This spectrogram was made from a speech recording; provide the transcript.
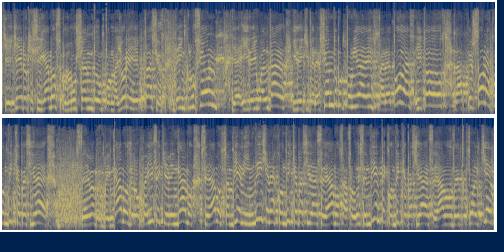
que quiero que sigamos luchando por mayores espacios de inclusión y de igualdad y de equiparación de oportunidades para todas y las personas con discapacidad. Vengamos de los países que vengamos, seamos también indígenas con discapacidad, seamos afrodescendientes con discapacidad, seamos de cualquier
